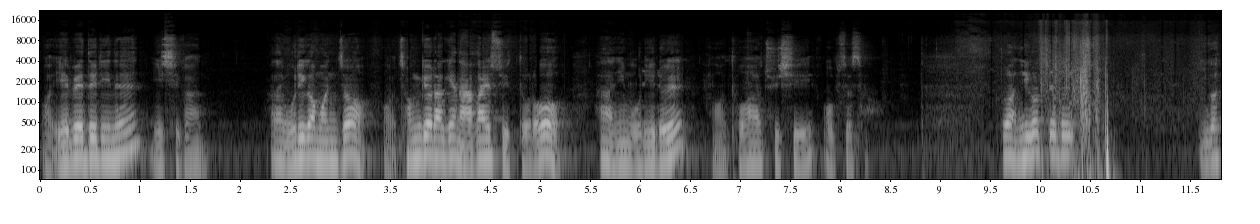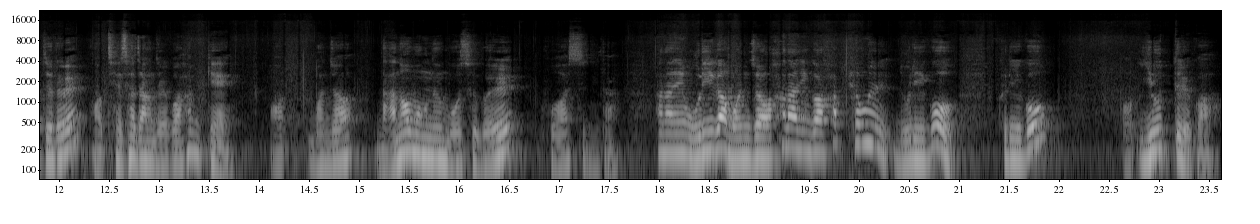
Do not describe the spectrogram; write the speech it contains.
어, 예배드리는 이 시간 하나님 우리가 먼저 어, 정결하게 나갈 수 있도록 하나님 우리를 도와주시옵소서. 또한 이것들도 이것들을 제사장들과 함께 먼저 나눠 먹는 모습을 보았습니다. 하나님 우리가 먼저 하나님과 화평을 누리고 그리고 어, 이웃들과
